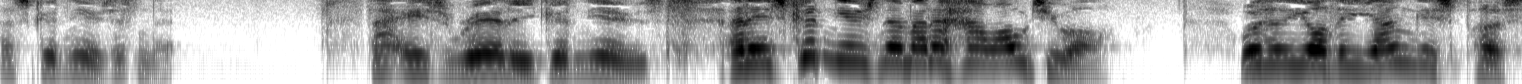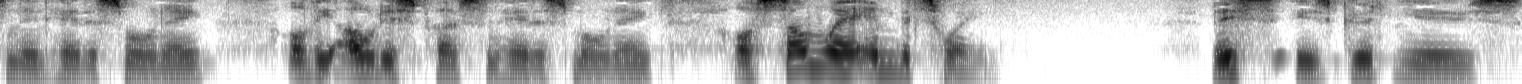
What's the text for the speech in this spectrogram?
That's good news, isn't it? That is really good news. And it's good news no matter how old you are. Whether you're the youngest person in here this morning, or the oldest person here this morning, or somewhere in between. This is good news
